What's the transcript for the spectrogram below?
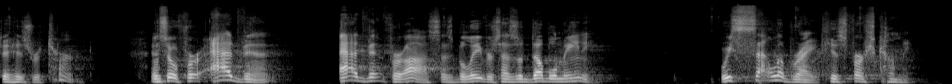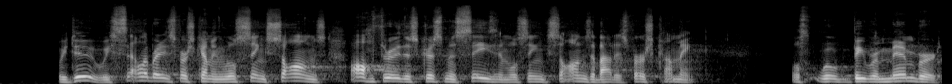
to his return. And so for Advent, Advent for us as believers has a double meaning. We celebrate his first coming. We do. We celebrate his first coming. We'll sing songs all through this Christmas season. We'll sing songs about his first coming. We'll, we'll be remembered.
